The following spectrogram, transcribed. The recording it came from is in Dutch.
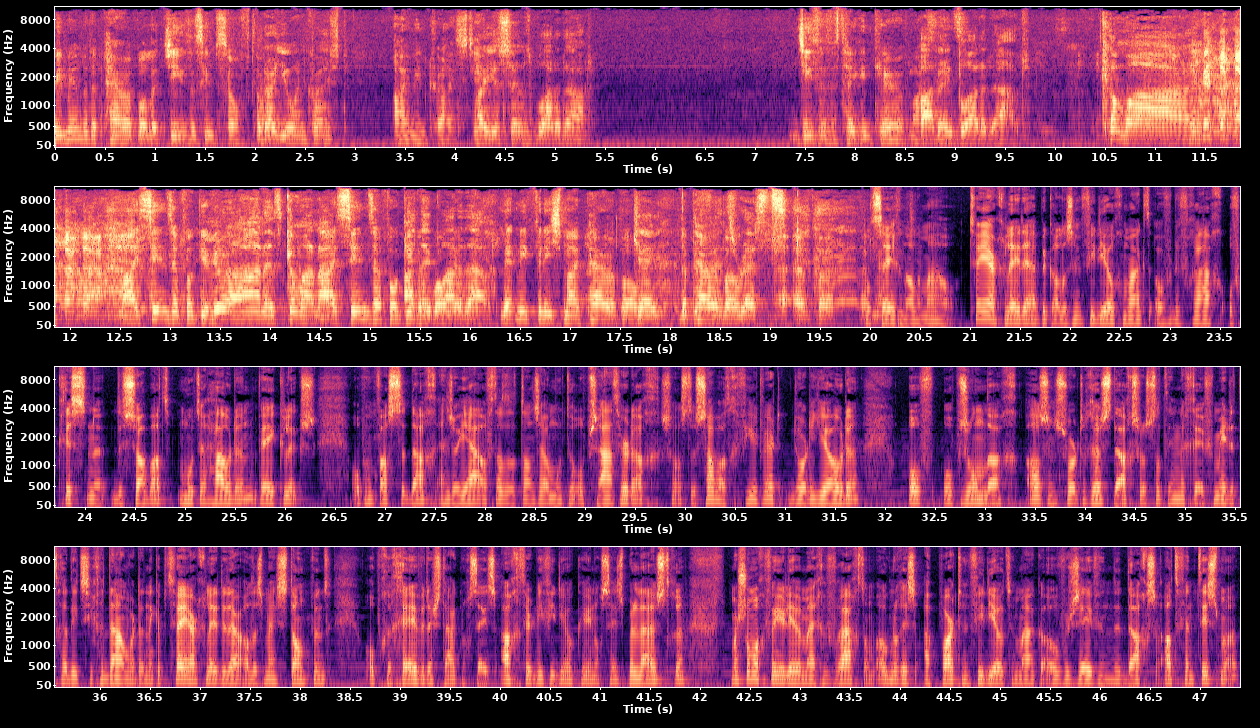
Remember the parable that Jesus himself But told. are you in Christ? I'm in Christ. Are your sins blotted out? Jesus has taken care of my sins. Are they blotted out? Come on. my sins are forgiven. You're honest. Come on. My I- sins are forgiven. Are they blotted out? Let me finish my parable. Okay, the defense parable rests. uh, Tot zegen allemaal. Twee jaar geleden heb ik al eens een video gemaakt over de vraag of christenen de Sabbat moeten houden, wekelijks, op een vaste dag. En zo ja, of dat het dan zou moeten op zaterdag, zoals de Sabbat gevierd werd door de Joden. Of op zondag als een soort rustdag, zoals dat in de gereformeerde traditie gedaan wordt. En ik heb twee jaar geleden daar alles mijn standpunt op gegeven. Daar sta ik nog steeds achter. Die video kun je nog steeds beluisteren. Maar sommigen van jullie hebben mij gevraagd om ook nog eens apart een video te maken over zevende dags Adventisme.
